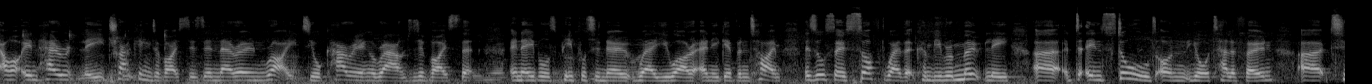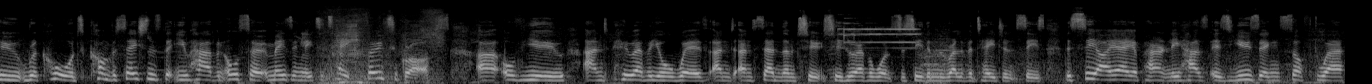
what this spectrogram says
are inherently tracking devices in their own right. You're carrying around a device that enables people to know where you are at any given time. There's also software that can be remotely uh, installed on your telephone uh, to record conversations that you have and also, amazingly, to take photographs uh, of you and whoever you're with and, and send them to, to whoever wants to see them, the relevant agencies. The CIA apparently has is using software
